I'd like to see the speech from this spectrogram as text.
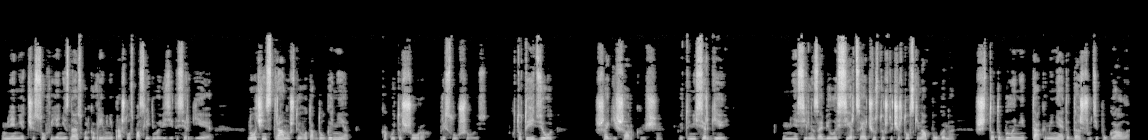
У меня нет часов, и я не знаю, сколько времени прошло с последнего визита Сергея. Но очень странно, что его так долго нет. Какой-то шорох. Прислушиваюсь. Кто-то идет. Шаги шаркающие. Это не Сергей. У меня сильно забилось сердце, я чувствую, что чертовски напугана. Что-то было не так, и меня это до жути пугало.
